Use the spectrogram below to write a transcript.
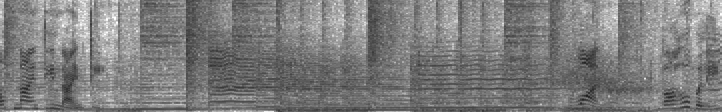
of 1990. 1. Bahubali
